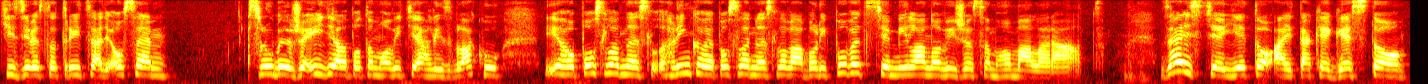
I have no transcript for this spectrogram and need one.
1938 slúbil, že ide, ale potom ho vyťahli z vlaku. Jeho posledné, hlinkové posledné slova boli povedzte Milanovi, že som ho mal rád. Zaiste je to aj také gesto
